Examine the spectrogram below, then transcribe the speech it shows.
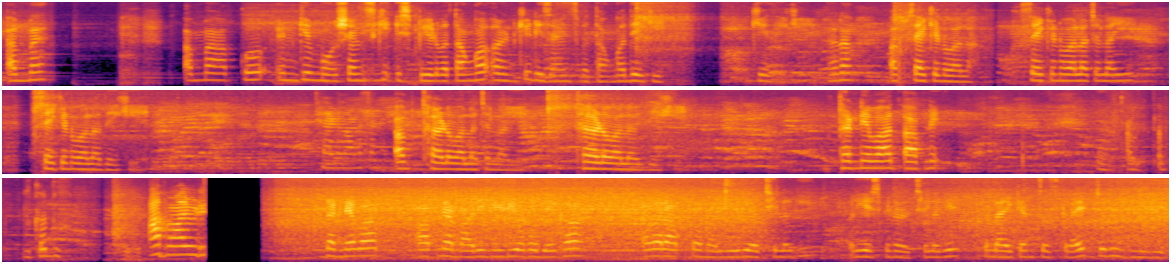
अब मैं अब मैं आपको इनके मोशंस की स्पीड बताऊँगा और इनकी डिज़ाइंस बताऊँगा। देखिए। ये देखिए है ना? अब सेकंड वाला। सेकंड वाला चलाइए। सेकंड वाला देखिए। अब थर्ड वाला चलाइए। थर्ड वाला देखिए। धन्यवाद आपने दूँ। आप हमारी वीडियो धन्यवाद। आपने हमारी वीडियो को देखा। अगर आपको हमारी वीडियो अच्छी लगी और ये स्पिनर अच्छे लगे तो लाइक एंड सब्सक्राइब ज़रूर कीजिए।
